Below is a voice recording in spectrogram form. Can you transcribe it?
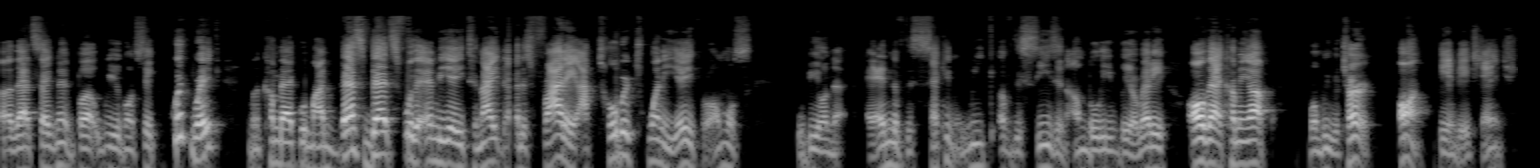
uh, that segment. But we are going to take a quick break. I'm going to come back with my best bets for the NBA tonight. That is Friday, October 28th. We're almost will be on the end of the second week of the season, unbelievably already. All that coming up when we return on the NBA Exchange.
